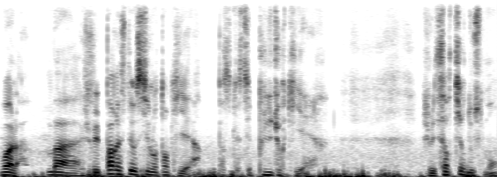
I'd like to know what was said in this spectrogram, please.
Voilà, bah je vais pas rester aussi longtemps qu'hier, parce que c'est plus dur qu'hier. Je vais sortir doucement,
